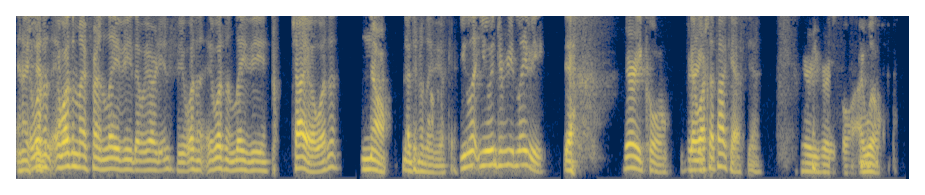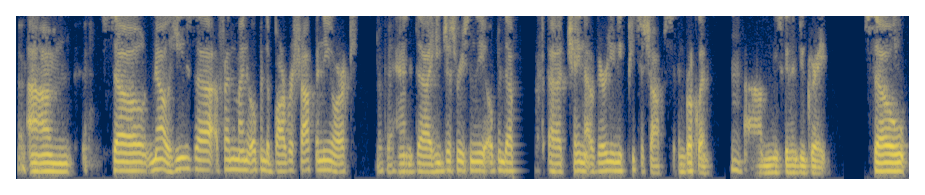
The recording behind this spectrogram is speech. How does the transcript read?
and I It said, wasn't it wasn't my friend Levy that we already interviewed. It wasn't it wasn't Levy Chayo, was it? no, No, different Levy. Okay. you let you interviewed Levy. Yeah. Very cool. You gotta Very watch that podcast. Yeah. Very, very cool. I will. Um, so no, he's uh, a friend of mine who opened a barber shop in New York, Okay. and uh, he just recently opened up a chain of very unique pizza shops in Brooklyn. Hmm. Um, he's going to do great. So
